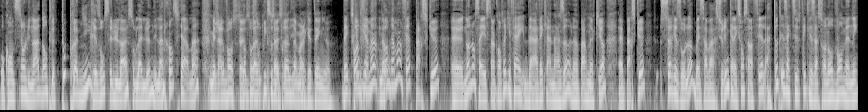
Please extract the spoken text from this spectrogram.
aux conditions lunaires. Donc, le tout premier réseau cellulaire sur la Lune, il l'annonce fièrement. Mais dans le fond, c'est un, pas surpris que ce un de marketing, là. Ben, pas vraiment, non? pas vraiment en fait parce que euh, non non c'est un contrat qui est fait avec, la NASA là, par Nokia euh, parce que ce réseau-là ben ça va assurer une connexion sans fil à toutes les activités que les astronautes vont mener.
